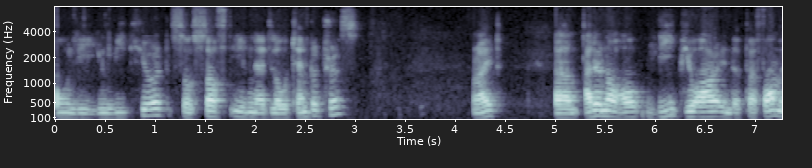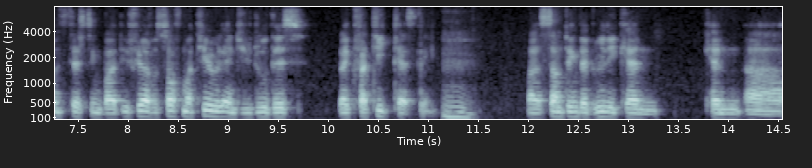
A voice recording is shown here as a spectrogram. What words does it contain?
only UV cured, so soft even at low temperatures, right? Um, I don't know how deep you are in the performance testing, but if you have a soft material and you do this like fatigue testing, mm-hmm. uh, something that really can can uh,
